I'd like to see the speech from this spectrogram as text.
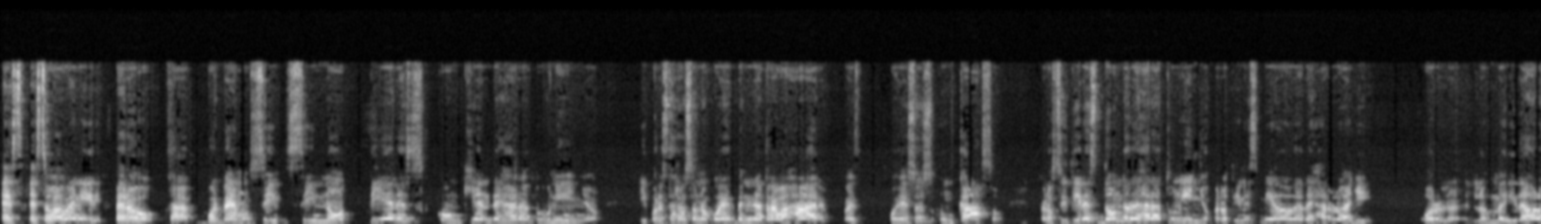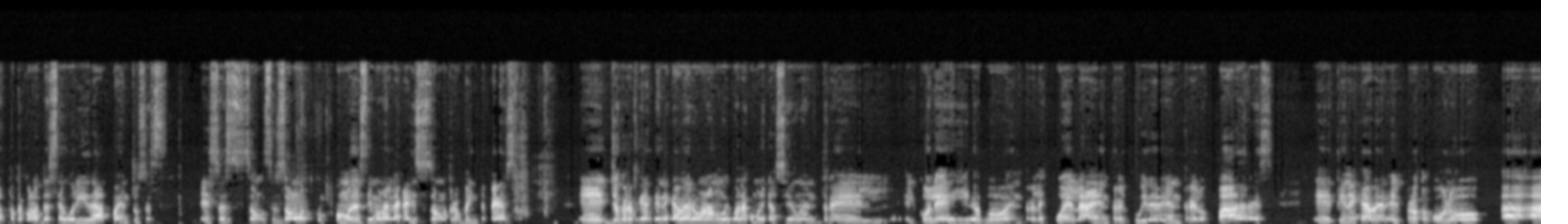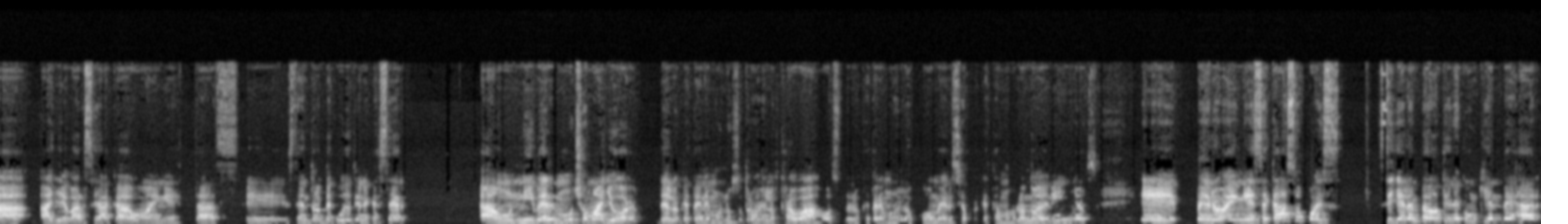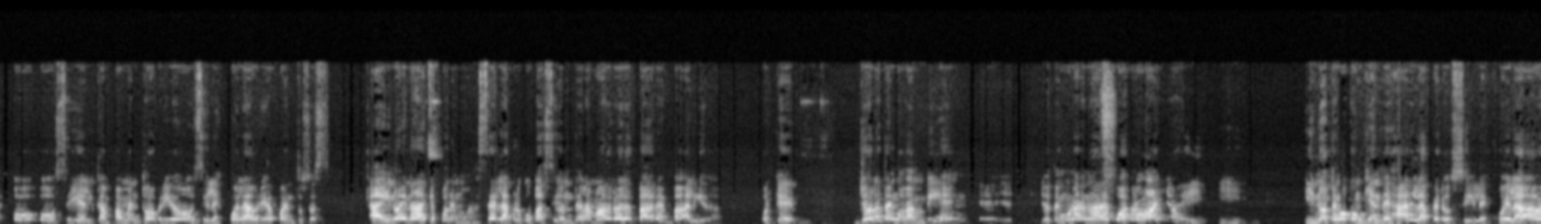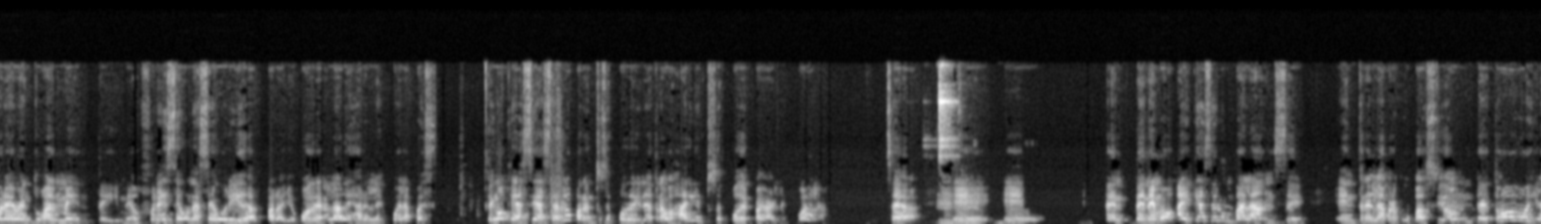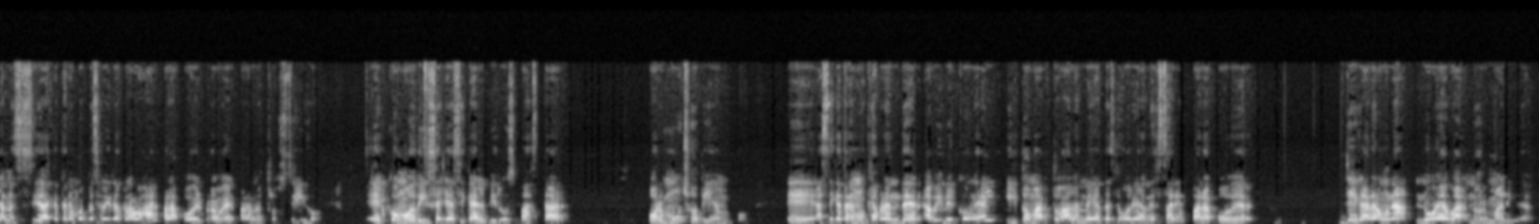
Es, eso va a venir, pero volvemos, si, si no tienes con quién dejar a tu niño y por esa razón no puedes venir a trabajar, pues, pues eso es un caso pero si tienes dónde dejar a tu niño, pero tienes miedo de dejarlo allí por las medidas o los protocolos de seguridad, pues entonces esos son, como decimos en la calle, esos son otros 20 pesos. Eh, yo creo que tiene que haber una muy buena comunicación entre el, colegio, entre la escuela, entre el cuide y entre los padres. Eh, tiene que haber el protocolo a, llevarse a cabo en estos eh, centros de cuidado, tiene que ser a un nivel mucho mayor de lo que tenemos nosotros en los trabajos, de lo que tenemos en los comercios, porque estamos hablando de niños. Eh, pero en ese caso, pues, si ya el empleado tiene con quién dejar, o, si el campamento abrió, o si la escuela abrió, pues entonces ahí no hay nada que podemos hacer. La preocupación de la madre o del padre es válida, porque yo la tengo también. Eh, yo tengo una nena de cuatro años y no tengo con quién dejarla, pero si la escuela abre eventualmente y me ofrece una seguridad para yo poderla dejar en la escuela, pues tengo que así hacerlo para entonces poder ir a trabajar y entonces poder pagar la escuela. O sea, eh, eh, tenemos, hay que hacer un balance entre la preocupación de todos y la necesidad que tenemos de salir a trabajar para poder proveer para nuestros hijos. Eh, como dice Jessica, el virus va a estar por mucho tiempo. Eh, así que tenemos que aprender a vivir con él y tomar todas las medidas de seguridad necesarias para poder llegar a una nueva normalidad.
